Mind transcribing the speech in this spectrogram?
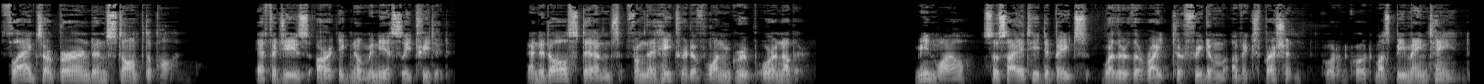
Flags are burned and stomped upon. Effigies are ignominiously treated. And it all stems from the hatred of one group or another. Meanwhile, society debates whether the right to freedom of expression unquote, must be maintained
